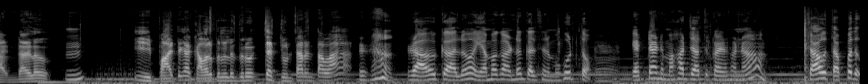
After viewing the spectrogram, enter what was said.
అన్నాడు ఈ పాటిగా కవల పిల్లలిద్దరూ చచ్చుంటారంటావా? రావు కాలం యమగాండం కలిసిన ముహూర్తం. ఎట్టాంటి మహర్జాతృ కన్నా చావు తప్పదు.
